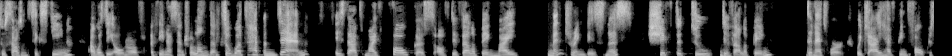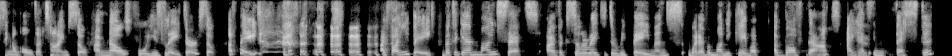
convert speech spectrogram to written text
2016, I was the owner of Athena Central London. So what happened then is that my focus of developing my mentoring business shifted to developing the network, which I have been focusing on all that time. So I'm now four years later. So I've paid. I finally paid. But again, mindset. I've accelerated the repayments. Whatever money came up above that, I yes. have invested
